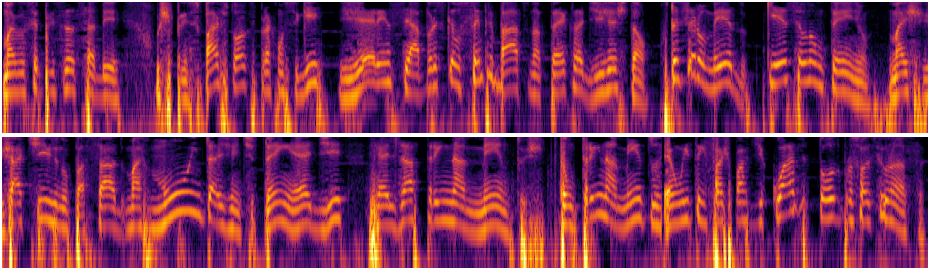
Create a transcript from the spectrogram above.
mas você precisa saber os principais toques para conseguir gerenciar. Por isso que eu sempre bato na tecla de gestão. O terceiro medo, que esse eu não tenho, mas já tive no passado, mas muita gente tem, é de realizar treinamentos. Então, treinamentos é um item que faz parte de quase todo o profissional de segurança.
